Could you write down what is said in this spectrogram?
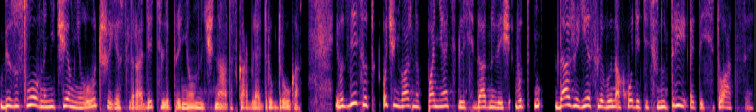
безусловно, ничем не лучше, если родители при нем начинают оскорблять друг друга. И вот здесь вот очень важно понять для себя одну вещь. Вот даже если вы находитесь внутри этой ситуации,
